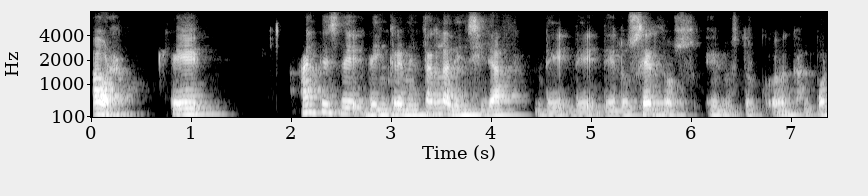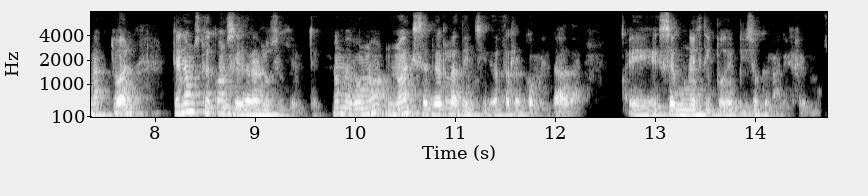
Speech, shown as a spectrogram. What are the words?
Ahora, eh, antes de, incrementar la densidad de, los cerdos en nuestro galpón actual, tenemos que considerar lo siguiente. Número uno, no exceder la densidad recomendada eh, según el tipo de piso que manejemos.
